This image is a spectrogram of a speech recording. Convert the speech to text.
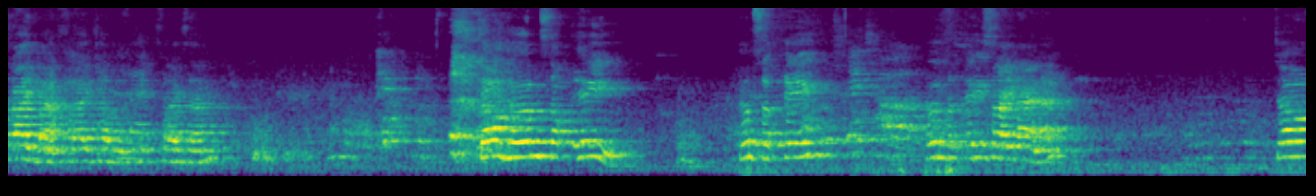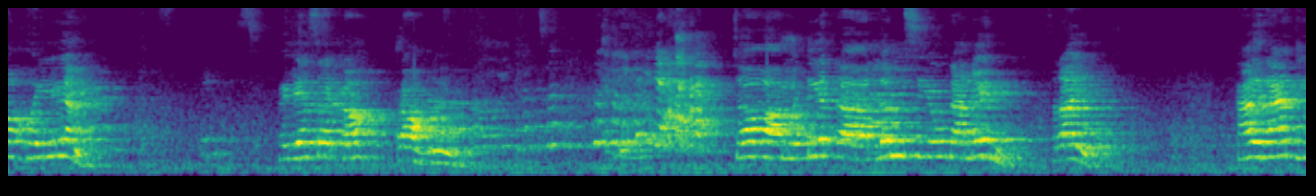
ស្រ័យបាទស្រ័យចាំស្រ័យសិនចុះហើមសុខធីហើមសុខធីហើមសុខធីស្រ័យដែរណា ចុះហុយលៀងហុយលៀងស្រ័យប្រុសប្រុសហ្នឹងចុះមួយទៀតលឹមសៀវដានេនស្រ័យហើយរាធី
